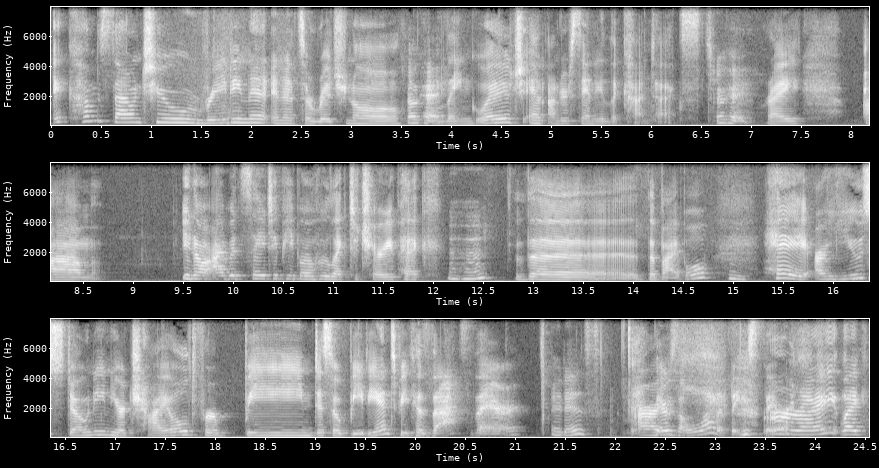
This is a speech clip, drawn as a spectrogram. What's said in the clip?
it comes down to reading it in its original Okay. language and understanding the context, okay. Right? Um, you know, I would say to people who like to cherry pick the the Bible, hmm. hey, are you stoning your child for being disobedient? Because that's there. it is Are there's a lot of things there. right? Like,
